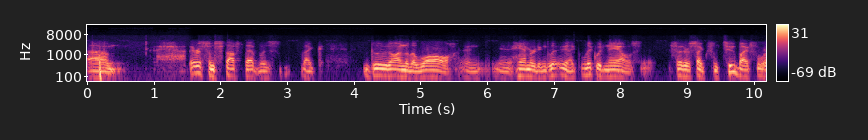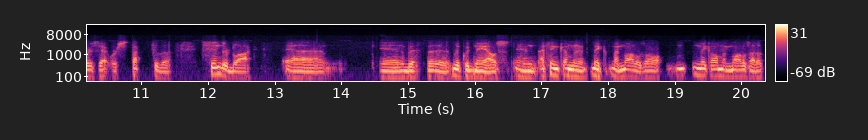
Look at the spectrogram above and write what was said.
um, there was some stuff that was like glued onto the wall and you know, hammered and glu- like liquid nails. So there's like some two by fours that were stuck to the cinder block, uh, and with the liquid nails. And I think I'm gonna make my models all make all my models out of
